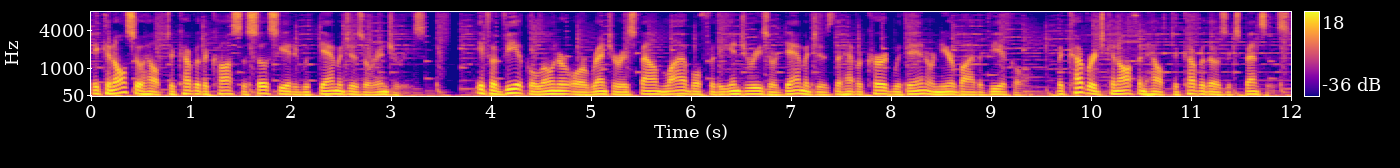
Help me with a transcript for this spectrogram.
it can also help to cover the costs associated with damages or injuries. If a vehicle owner or renter is found liable for the injuries or damages that have occurred within or nearby the vehicle, the coverage can often help to cover those expenses.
